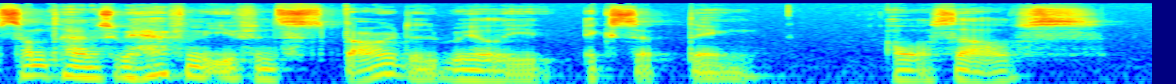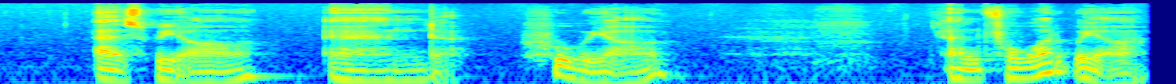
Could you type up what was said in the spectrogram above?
sometimes we haven't even started really accepting ourselves as we are and who we are and for what we are.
